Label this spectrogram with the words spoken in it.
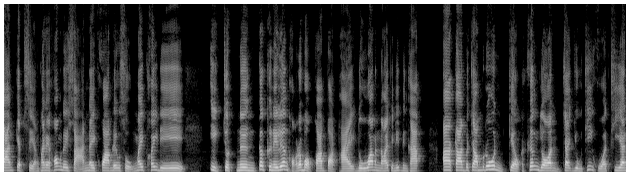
การเก็บเสียงภายในห้องโดยสารในความเร็วสูงไม่ค่อยดี อีกจุดหนึ่งก็คือในเรื่องของระบบความปลอดภัย ดูว่ามันน้อยไปนิดนึงครับ อาการประจำรุ่นเกี่ยวกับเครื่องยนต์ จะอยู่ที่หัวเทียน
